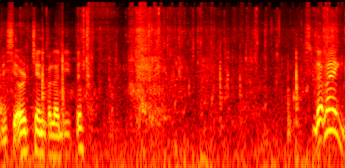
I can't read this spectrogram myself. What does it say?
May si Orchin pala dito. Isda, Meg!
